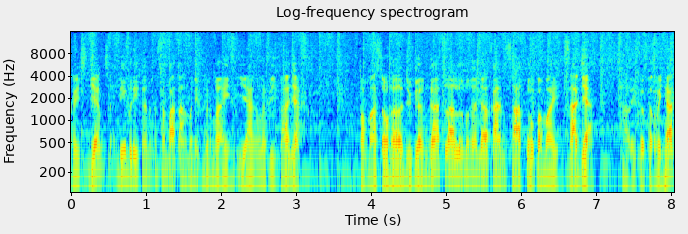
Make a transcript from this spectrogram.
Rhys James diberikan kesempatan menit bermain yang lebih banyak. Thomas Tuchel juga nggak selalu mengandalkan satu pemain saja. Hal itu terlihat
